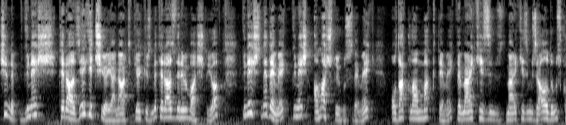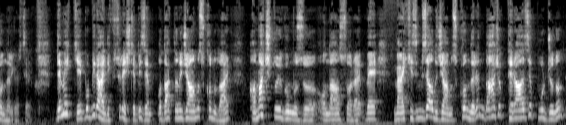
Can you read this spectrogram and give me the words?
Şimdi güneş teraziye geçiyor. Yani artık gökyüzünde terazi dönemi başlıyor. Güneş ne demek? Güneş amaç duygusu demek. Odaklanmak demek ve merkezimiz, merkezimize aldığımız konuları gösterir. Demek ki bu bir aylık süreçte bizim odaklanacağımız konular amaç duygumuzu ondan sonra ve merkezimize alacağımız konuların daha çok terazi burcunun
